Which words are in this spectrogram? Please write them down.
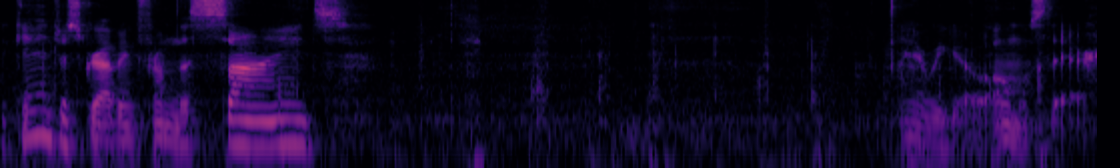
Again, just grabbing from the sides. There we go, almost there.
